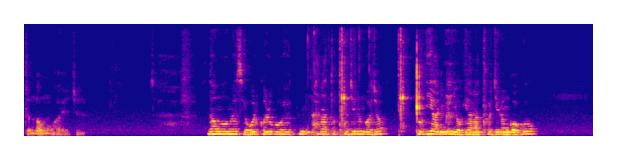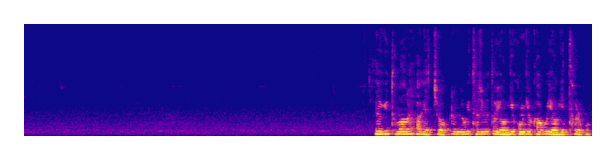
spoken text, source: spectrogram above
또 넘어와야죠 넘어오면서 요걸 걸고 요- 하나 또 터지는 거죠. 여기 아니면 여기 하나 터지는 거고, 여기 도망을 가겠죠. 그럼 여기 터지면 또 여기 공격하고 여기 털고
